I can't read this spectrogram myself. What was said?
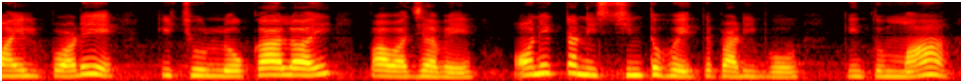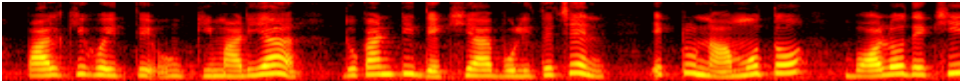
মাইল পরে কিছু লোকালয় পাওয়া যাবে। অনেকটা নিশ্চিন্ত হইতে পারিব। কিন্তু মা পালকি হইতে উঁকি মারিয়া দোকানটি দেখিয়া বলিতেছেন, একটু নামো তো, বলো দেখি,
